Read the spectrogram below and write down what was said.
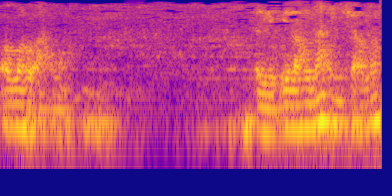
Allahu a'lam. Ilahuna insyaallah.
